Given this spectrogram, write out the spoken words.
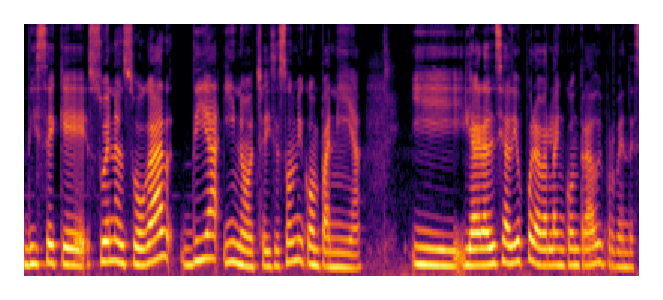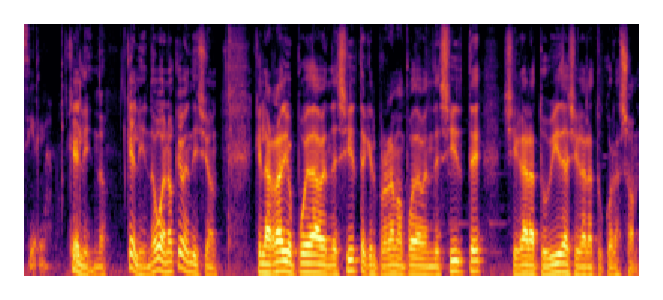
Dice que suena en su hogar día y noche. Dice, son mi compañía. Y le agradece a Dios por haberla encontrado y por bendecirla. Qué lindo. Qué lindo, bueno, qué bendición. Que la radio pueda bendecirte, que el programa pueda bendecirte, llegar a tu vida, llegar a tu corazón.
